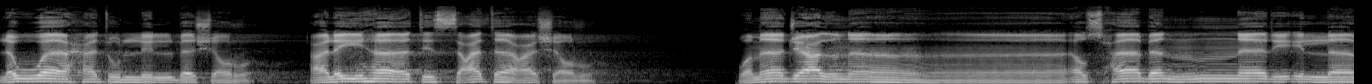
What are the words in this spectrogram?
لواحة للبشر. عليها تسعة عشر. وما جعلنا أصحاب النار إلا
